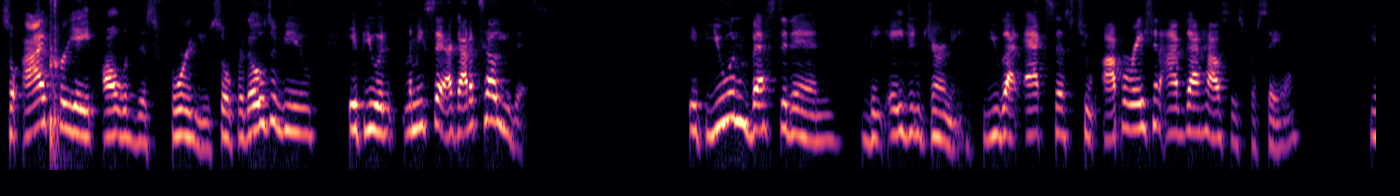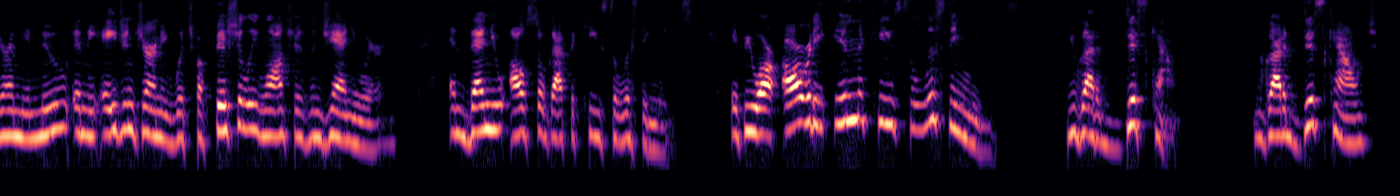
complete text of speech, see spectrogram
So I create all of this for you. So for those of you, if you, let me say, I got to tell you this. If you invested in the agent journey. You got access to Operation I've Got Houses for Sale. You're in the new in the agent journey, which officially launches in January. And then you also got the keys to listing leads. If you are already in the keys to listing leads, you got a discount You got a discount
